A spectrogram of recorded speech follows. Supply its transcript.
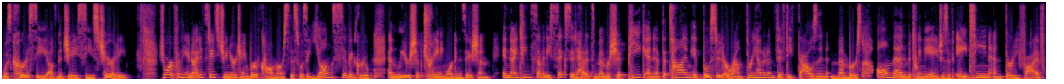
was courtesy of the Jaycees charity. Short for the United States Junior Chamber of Commerce, this was a young civic group and leadership training organization. In 1976, it had its membership peak, and at the time, it boasted around 350,000 members, all men between the ages of 18 and 35.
